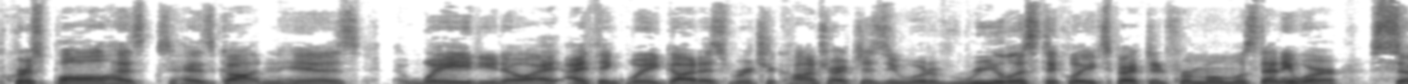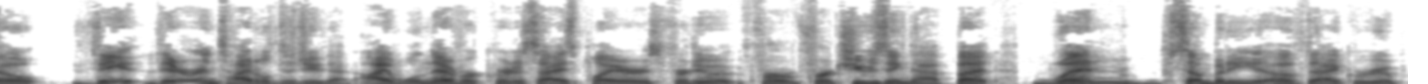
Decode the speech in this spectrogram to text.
Chris Paul has has gotten his. Wade, you know, I, I think Wade got as rich a contract as he would have realistically expected from almost anywhere. So they they're entitled to do that. I will never criticize players for do for for choosing that. But when somebody of that group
